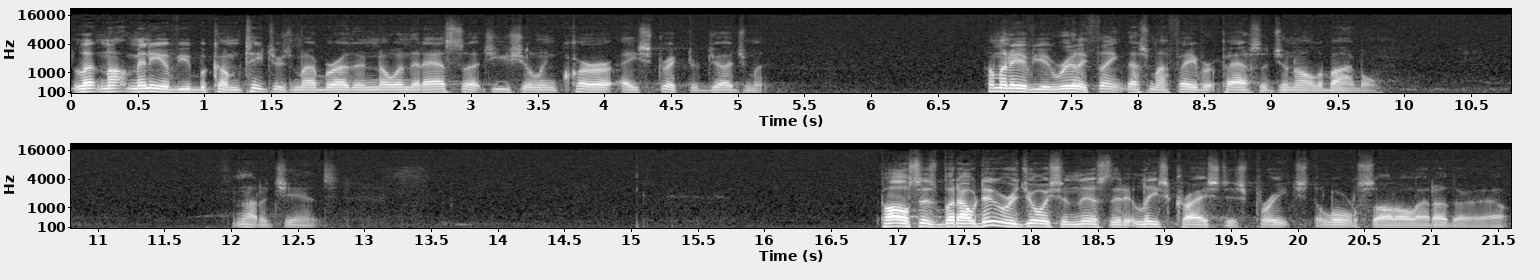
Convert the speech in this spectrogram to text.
Let not many of you become teachers, my brethren, knowing that as such you shall incur a stricter judgment. How many of you really think that's my favorite passage in all the Bible? Not a chance. Paul says, But I do rejoice in this that at least Christ is preached. The Lord sort all that other out.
